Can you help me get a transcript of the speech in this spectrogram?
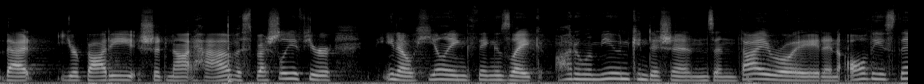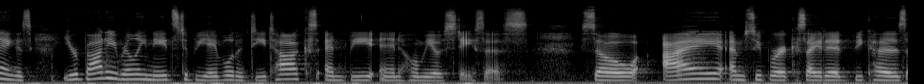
that your body should not have, especially if you're you know, healing things like autoimmune conditions and thyroid and all these things, your body really needs to be able to detox and be in homeostasis. So I am super excited because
